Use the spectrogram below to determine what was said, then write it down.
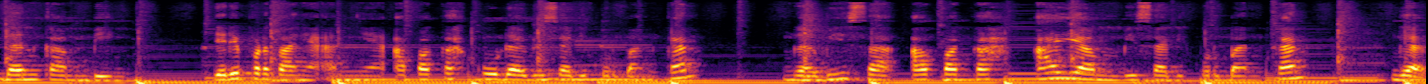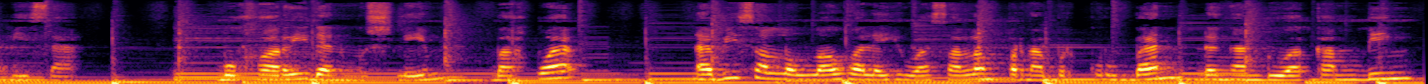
dan kambing. Jadi pertanyaannya, apakah kuda bisa dikurbankan? Nggak bisa. Apakah ayam bisa dikurbankan? Nggak bisa. Bukhari dan Muslim bahwa Nabi Shallallahu Alaihi Wasallam pernah berkurban dengan dua kambing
